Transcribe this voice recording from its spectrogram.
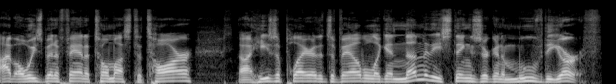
I've always been a fan of Tomas Tatar. Uh, he's a player that's available. Again, none of these things are going to move the earth,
